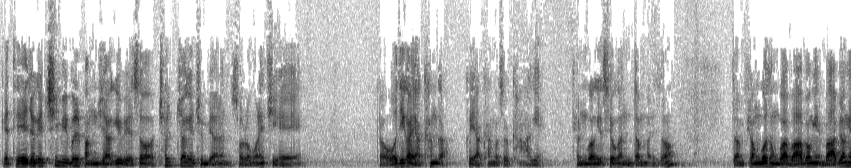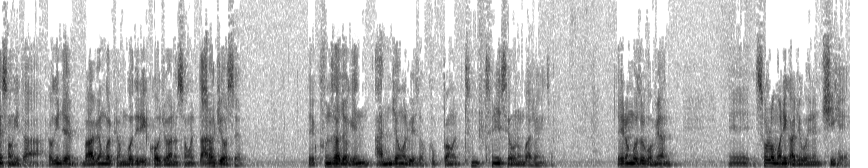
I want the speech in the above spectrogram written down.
그러니까 대적의 침입을 방지하기 위해서 철저하게 준비하는 솔로몬의 지혜. 그러니까 어디가 약한가? 그 약한 것을 강하게 견고하게 세워간단 말이죠. 그다음 병거성과 마병의 마병의 성이다. 여기 이제 마병과 병거들이 거주하는 성을 따로 지었어요. 군사적인 안정을 위해서 국방을 튼튼히 세우는 과정이죠. 이런 것을 보면 예, 솔로몬이 가지고 있는 지혜,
